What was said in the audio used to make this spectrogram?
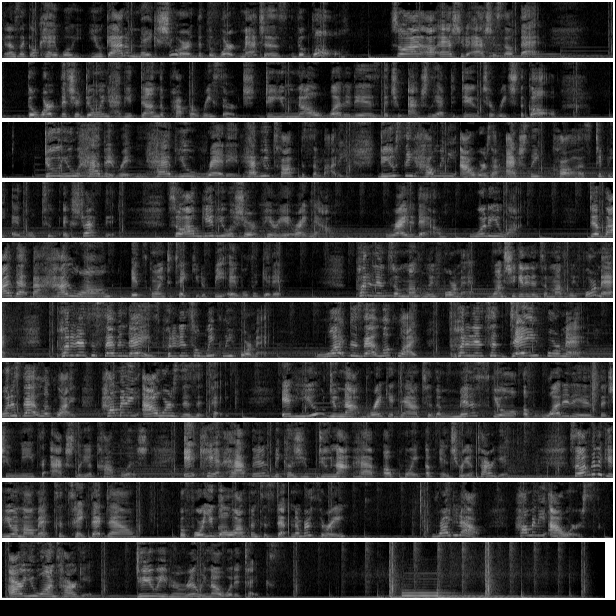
And I was like, okay, well, you gotta make sure that the work matches the goal. So I, I'll ask you to ask yourself that. The work that you're doing, have you done the proper research? Do you know what it is that you actually have to do to reach the goal? Do you have it written? Have you read it? Have you talked to somebody? Do you see how many hours are actually caused to be able to extract it? So I'll give you a short period right now. Write it down. What do you want? Divide that by how long it's going to take you to be able to get it. put it into monthly format. Once you get it into monthly format, put it into seven days, put it into weekly format. What does that look like? Put it into day format. What does that look like? How many hours does it take? If you do not break it down to the minuscule of what it is that you need to actually accomplish, it can't happen because you do not have a point of entry of target. So I'm going to give you a moment to take that down before you go off into step number three. Write it out. How many hours are you on target? Do you even really know what it takes?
